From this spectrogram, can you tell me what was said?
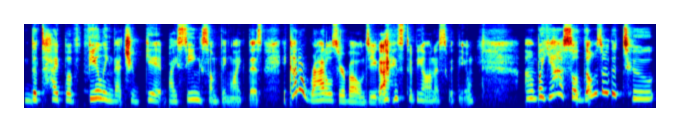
the type of feeling that you get by seeing something like this. It kind of rattles your bones, you guys, to be honest with you. Um, but yeah, so those are the two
